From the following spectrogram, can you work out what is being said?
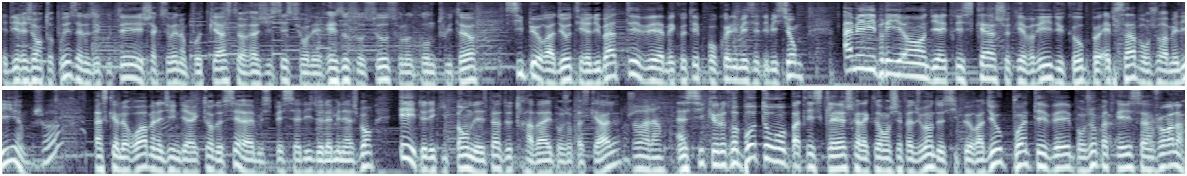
et dirigeants d'entreprise à nous écouter. Chaque semaine en podcast, réagissez sur les réseaux sociaux, sur notre compte Twitter, CPO Radio-du-bas TV. À mes côtés pour co-animer cette émission, Amélie Briand, directrice cash Kevry du groupe EPSA. Bonjour Amélie. Bonjour. Pascal Leroy, managing directeur de CRM, spécialiste de l'aménagement et de l'équipement des espaces de travail. Bonjour Pascal. Bonjour Alain. Ainsi que notre breton Patrice Clèche, rédacteur en chef adjoint de CPO Radio.tv. Bonjour Patrice. Bonjour Alain.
